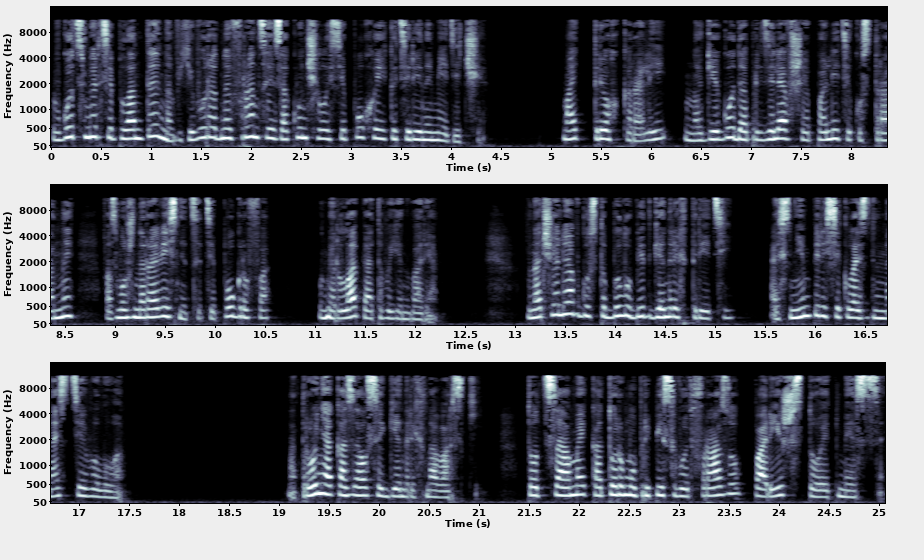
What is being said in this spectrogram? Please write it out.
В год смерти Плантена в его родной Франции закончилась эпоха Екатерины Медичи. Мать трех королей, многие годы определявшая политику страны, возможно, ровесница типографа, умерла 5 января. В начале августа был убит Генрих III, а с ним пересеклась династия Валуа. На троне оказался Генрих Наварский, тот самый, которому приписывают фразу «Париж стоит мессы»,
